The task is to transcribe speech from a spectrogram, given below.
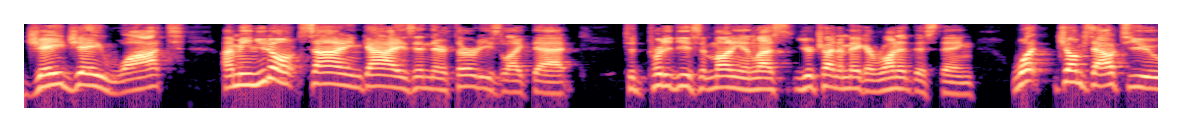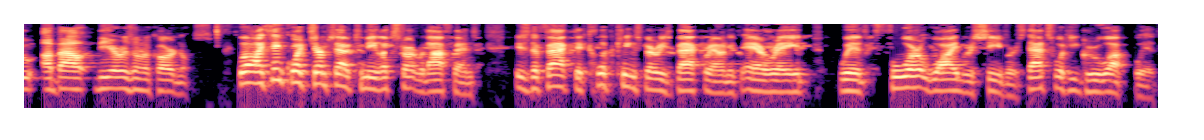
JJ Watt. I mean, you don't sign guys in their 30s like that to pretty decent money unless you're trying to make a run at this thing. What jumps out to you about the Arizona Cardinals? Well, I think what jumps out to me, let's start with offense, is the fact that Cliff Kingsbury's background is air raid with four wide receivers. That's what he grew up with.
